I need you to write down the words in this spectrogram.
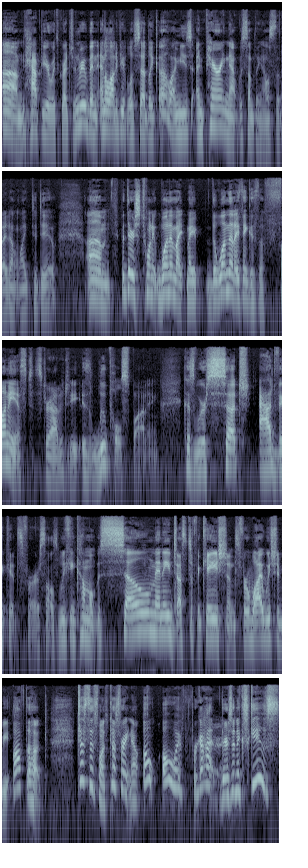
um, Happier with Gretchen Rubin, and a lot of people have said like, oh, I'm use, I'm pairing that with something else that I don't like to do. Um, but there's 20. One of my, my the one that I think is the funniest strategy is loophole spotting because we're such advocates for ourselves. We can come up with so many justifications for why we should be off the hook. Just this once, just right now. Oh, oh, I forgot. There's an excuse.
